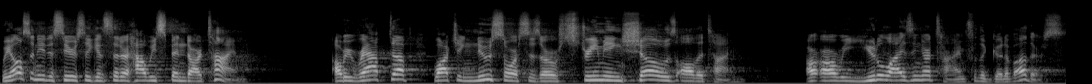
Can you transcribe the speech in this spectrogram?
We also need to seriously consider how we spend our time. Are we wrapped up watching news sources or streaming shows all the time? Or are we utilizing our time for the good of others?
